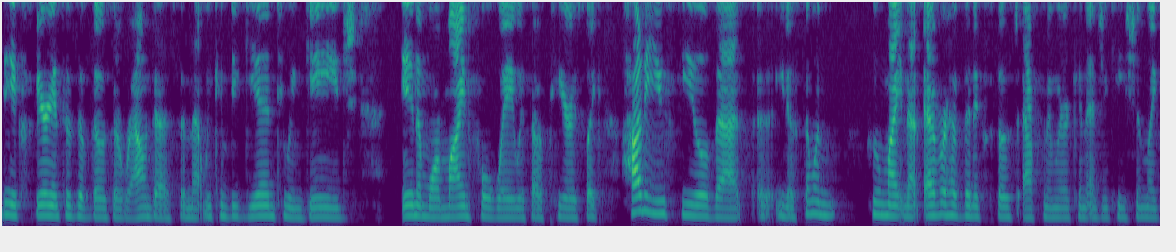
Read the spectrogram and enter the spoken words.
the experiences of those around us and that we can begin to engage in a more mindful way with our peers. Like how do you feel that uh, you know someone who might not ever have been exposed to african american education like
